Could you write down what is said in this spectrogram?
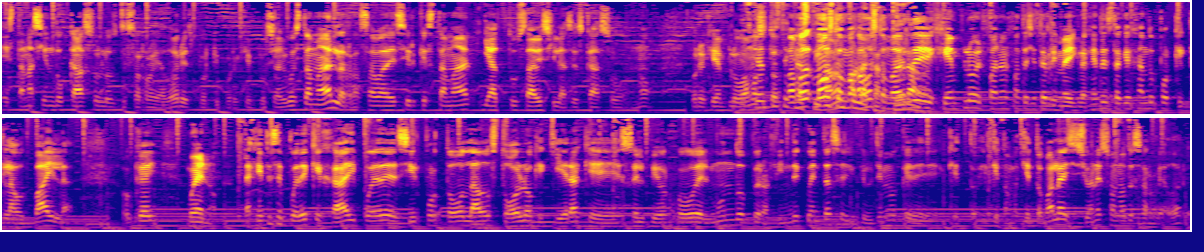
están haciendo caso los desarrolladores. Porque, por ejemplo, si algo está mal, la raza va a decir que está mal, ya tú sabes si le haces caso o no. Por ejemplo, vamos, a, to- vamos, vamos toma- vamos a tomar de ejemplo el Final Fantasy VII Remake. La gente se está quejando porque Cloud baila. ¿Ok? Bueno, la gente se puede quejar y puede decir por todos lados todo lo que quiera que es el peor juego del mundo, pero a fin de cuentas el, último que, que, to- el que toma, quien toma las decisiones son los desarrolladores.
